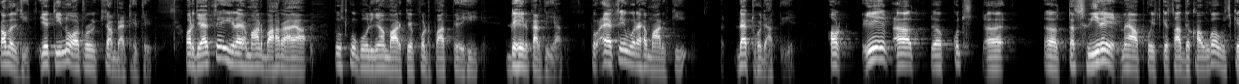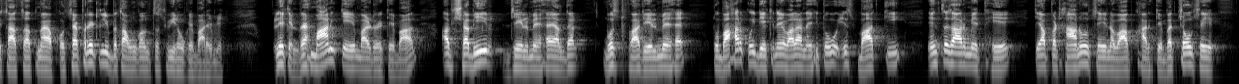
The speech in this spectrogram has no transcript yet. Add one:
कमलजीत ये तीनों ऑटो रिक्शा बैठे थे। और जैसे ही रहमान बाहर आया तो उसको गोलियाँ मार के फुटपाथ पे ही ढेर कर दिया। तो ऐसे वो रहमान की डेथ हो जाती है। और ये आ, कुछ तस्वीरें मैं आपको इसके साथ दिखाऊँगा उसके साथ साथ मैं आपको सेपरेटली बताऊँगा उन तस्वीरों के बारे में। लेकिन रहमान के मर्डर के बाद अब शबीर जेल में है अंदर, मुस्तफ़ा जेल में है तो बाहर कोई देखने वाला नहीं तो वो इस बात की इंतज़ार में थे कि अब पठानों से, नवाब खान के बच्चों से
